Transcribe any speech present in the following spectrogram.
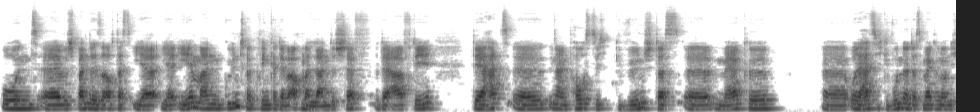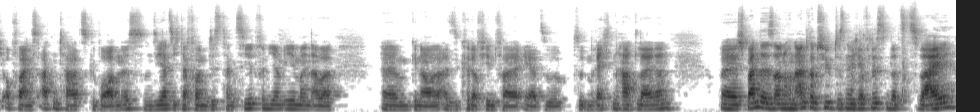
Und äh, spannend ist auch, dass ihr, ihr Ehemann Günther Brinker, der war auch mal Landeschef der AfD, der hat äh, in einem Post sich gewünscht, dass äh, Merkel äh, oder hat sich gewundert, dass Merkel noch nicht Opfer eines Attentats geworden ist. Und sie hat sich davon distanziert von ihrem Ehemann, aber ähm, genau, also sie gehört auf jeden Fall eher zu, zu den rechten Hardlinern. Äh, spannend ist auch noch ein anderer Typ, das ist nämlich auf Listenplatz 2,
